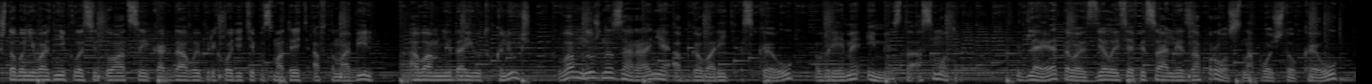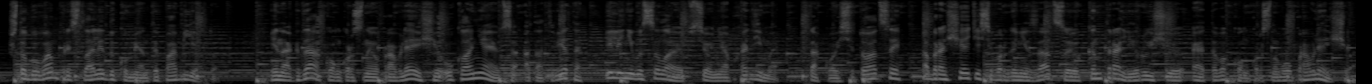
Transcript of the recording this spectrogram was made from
Чтобы не возникло ситуации, когда вы приходите посмотреть автомобиль, а вам не дают ключ, вам нужно заранее обговорить с КУ время и место осмотра. Для этого сделайте официальный запрос на почту КУ, чтобы вам прислали документы по объекту. Иногда конкурсные управляющие уклоняются от ответа или не высылают все необходимое. В такой ситуации обращайтесь в организацию, контролирующую этого конкурсного управляющего.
